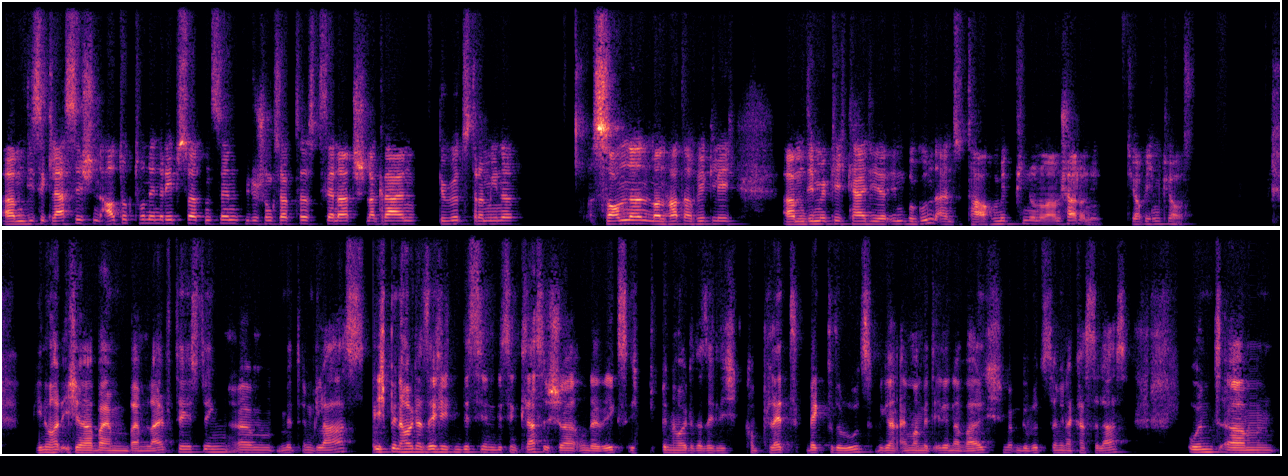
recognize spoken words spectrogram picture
ähm, diese klassischen autochthonen Rebsorten sind, wie du schon gesagt hast, Fernatsch, Lagrein, Gewürztraminer, sondern man hat auch wirklich ähm, die Möglichkeit, hier in Burgund einzutauchen mit Pinot Noir und Chardonnay. Die habe ich im Glas. Pino hatte ich ja beim, beim Live-Tasting ähm, mit im Glas. Ich bin heute tatsächlich ein bisschen, ein bisschen klassischer unterwegs. Ich bin heute tatsächlich komplett back to the roots. Wie gesagt, einmal mit Elena Walch, mit dem Gewürztraminer Castellas und ähm,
